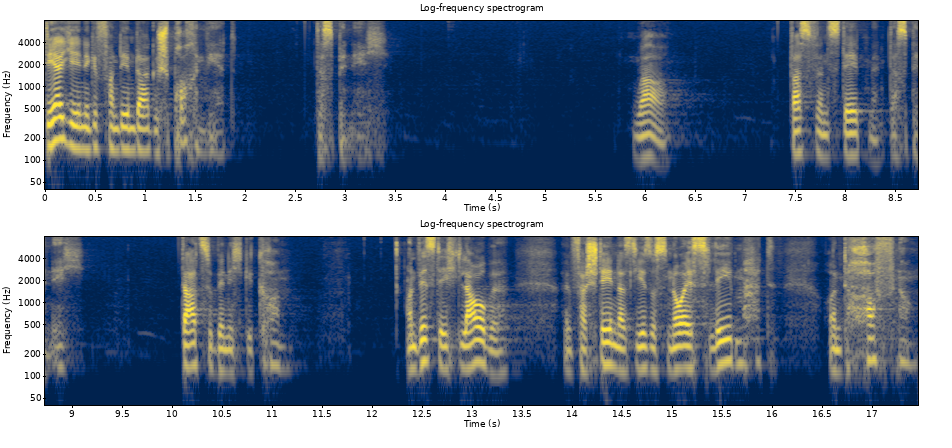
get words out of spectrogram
derjenige, von dem da gesprochen wird, das bin ich. Wow, was für ein Statement, das bin ich. Dazu bin ich gekommen. Und wisst ihr, ich glaube, wir verstehen, dass Jesus neues Leben hat und Hoffnung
